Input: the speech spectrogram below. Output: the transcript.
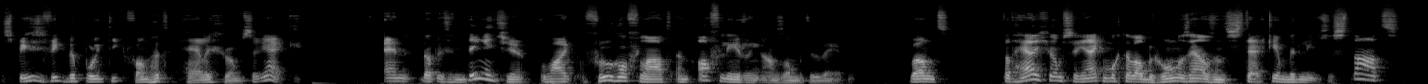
specifiek de politiek van het Heilig Roomse Rijk. En dat is een dingetje waar ik vroeg of laat een aflevering aan zal moeten wijden. Want dat Heilig Roomse Rijk mocht er wel begonnen zijn als een sterke middeleeuwse staat.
